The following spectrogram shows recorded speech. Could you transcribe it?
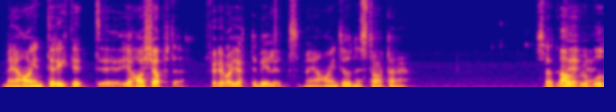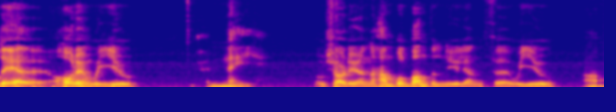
Men jag har inte riktigt... Jag har köpt det, för det var jättebilligt. Men jag har inte hunnit starta det. Så att Apropå det, det, har du en Wii U? Nej. De körde ju en Humble Bundle nyligen för Wii U. Ja.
